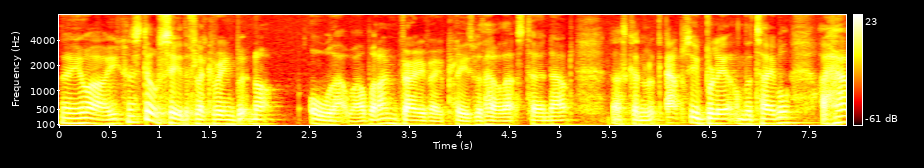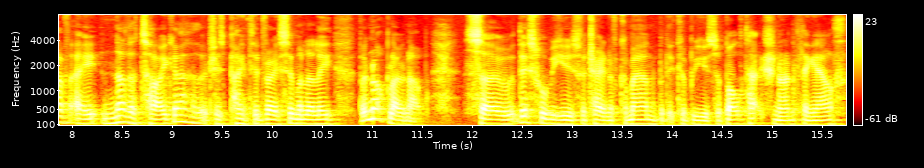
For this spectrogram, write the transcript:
there you are you can still see the flickering but not all that well, but I'm very, very pleased with how that's turned out. That's going to look absolutely brilliant on the table. I have a, another Tiger, which is painted very similarly, but not blown up. So this will be used for chain of command, but it could be used for bolt action or anything else.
